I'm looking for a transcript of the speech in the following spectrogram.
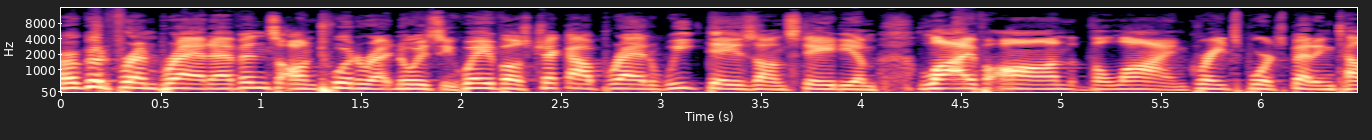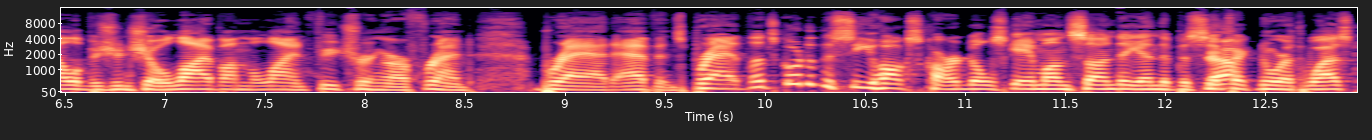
our good friend Brad Evans on Twitter at Noisy Huevos. Check out Brad weekdays on Stadium, live on the line. Great sports betting television show, live on the line, featuring our friend Brad Evans. Brad, let's go to the Seahawks Cardinals game on Sunday in the Pacific Northwest,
